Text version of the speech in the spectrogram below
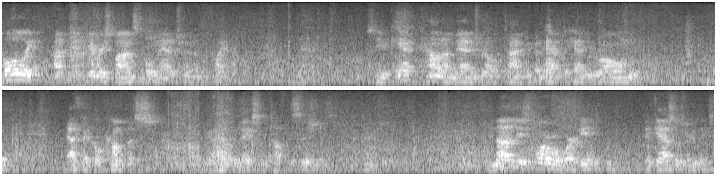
Totally irresponsible management of the plant. So you can't count on management all the time. You're gonna have to have your own ethical compass. You're gonna have to make some tough decisions. None of these four were working. The gas was released.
